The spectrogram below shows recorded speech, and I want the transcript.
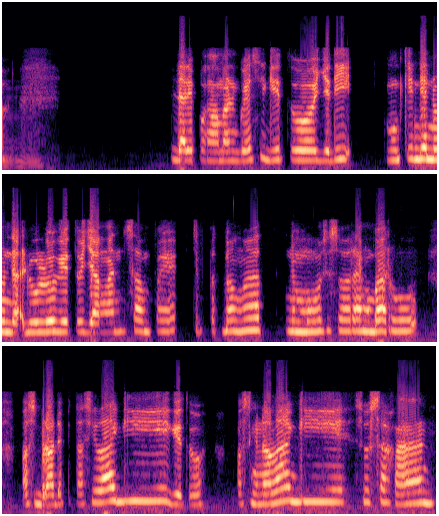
Mm-mm. Dari pengalaman gue sih gitu. Jadi mungkin dia nunda dulu gitu. Jangan sampai cepet banget nemu seseorang yang baru. Pas beradaptasi lagi gitu. Pas kenal lagi. Susah kan?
